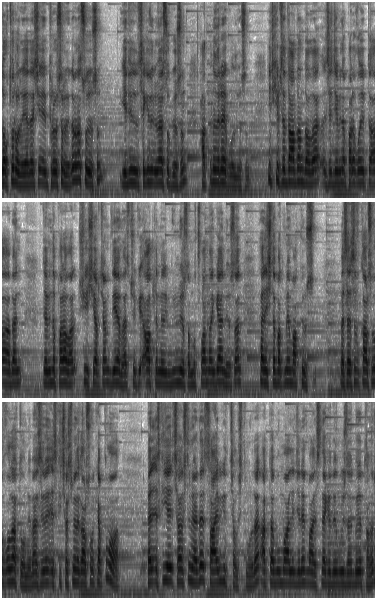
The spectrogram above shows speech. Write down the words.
doktor oluyor ya da şimdi profesör oluyor mi? Nasıl oluyorsun? 7 yıl, 8 yıl üniversite okuyorsun. Hakkını vererek oluyorsun. Hiç kimse daldan dala işte cebine para koyup da aa ben cebimde para var şu işi yapacağım diyemez. Çünkü alt temeli bilmiyorsan, mutfağından gelmiyorsan her işte batmaya mahkumsun. Mesela sırf garsonluk olarak da olmuyor. Ben size eski çalışmada garsonluk yaptım ama ben eski çalıştığım yerde sahibi gibi çalıştım orada. Hatta bu mahalle Cennet Mahallesi'nde herkes bu yüzden böyle tanır.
